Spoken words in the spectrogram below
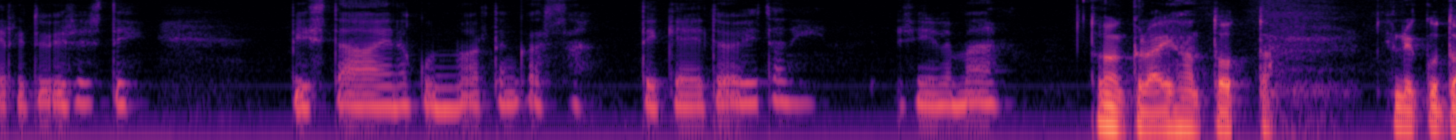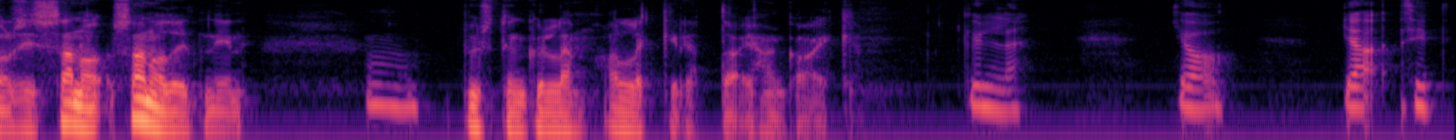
erityisesti pistää aina, kun nuorten kanssa tekee töitä, niin silmään. Tuo on kyllä ihan totta. Ja nyt kun tuon siis sano, sanotit, niin mm. pystyn kyllä allekirjoittamaan ihan kaiken. Kyllä, joo. Ja sit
